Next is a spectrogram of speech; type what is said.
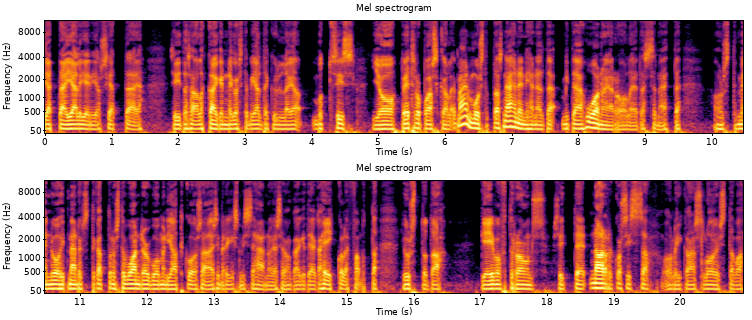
jättää jäljen, jos jättää, ja siitä saa olla kaiken näköistä mieltä kyllä, ja, mutta siis joo, Petro Pascal, mä en muista taas nähneeni häneltä mitään huonoja rooleja tässä näin, että on sitten mennyt ohi, mä en ole sitten katsonut sitä Wonder Woman jatko-osaa esimerkiksi, missä hän on, ja se on kaiketi aika heikko leffa, mutta just tota Game of Thrones, sitten Narkosissa oli kans loistava,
